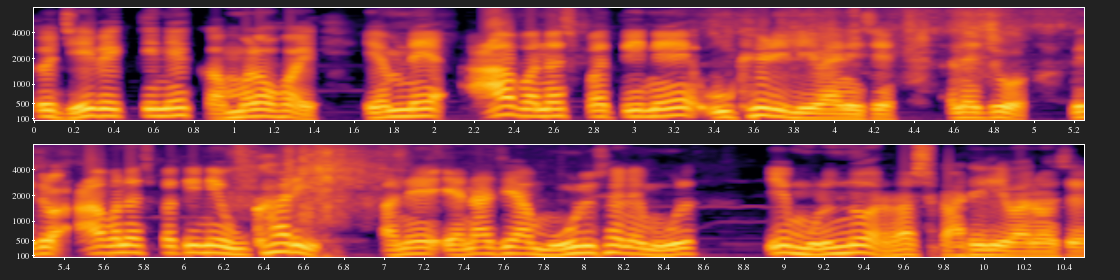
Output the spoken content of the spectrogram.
તો જે વ્યક્તિને કમળો હોય, એમને આ વનસ્પતિને ઉખેડી લેવાની છે. અને જો મિત્રો, આ વનસ્પતિને ઉખાડી અને એના જે આ મૂળ છે ને મૂળ એ મૂળનો રસ કાઢી લેવાનો છે.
